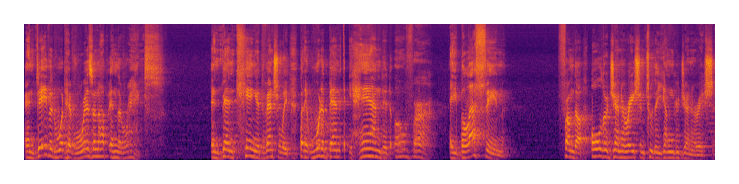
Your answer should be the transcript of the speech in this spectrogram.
And David would have risen up in the ranks and been king eventually, but it would have been handed over a blessing from the older generation to the younger generation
